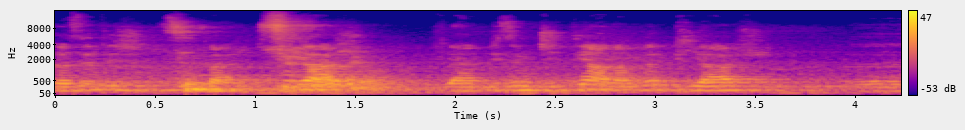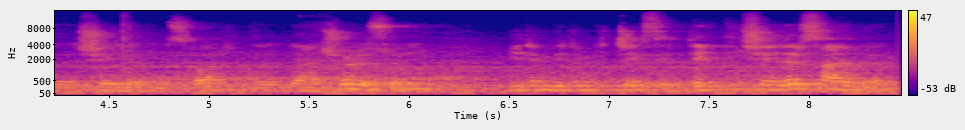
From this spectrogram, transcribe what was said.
Gazetecilik süper. Süper, PR, değil? Yani bizim ciddi anlamda PR e, şeylerimiz var. Yani şöyle söyleyeyim. Birim birim gideceksek teknik şeyleri saymıyorum.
